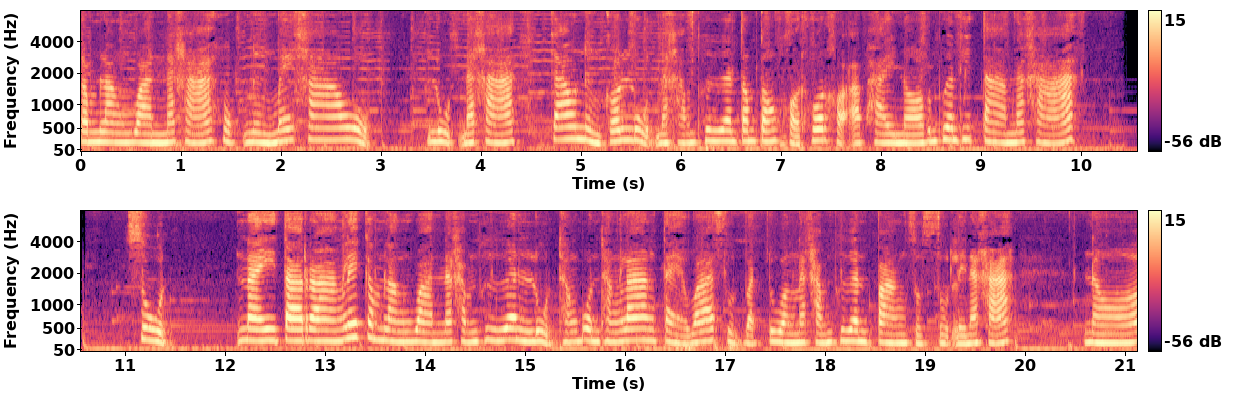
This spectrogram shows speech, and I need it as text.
กำลังวันนะคะ 61 ไม่เข้า หลุดนะคะ 91 ก็หลุดนะคะเพื่อนๆต้องต้องขอโทษขออภัยเนาะเพื่อนๆที่ตามนะคะ สูตร ในตารางเลขกำลังวันนะคะเพื่อนหลุดทั้งบนทั้งล่าง แต่ว่าสูตรวัดดวงนะคะเพื่อนปังสุดๆเลยนะคะเนาะ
